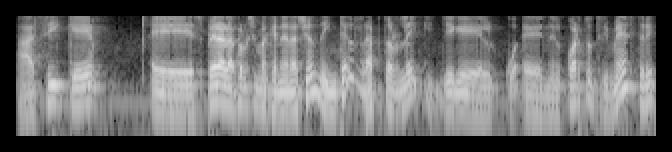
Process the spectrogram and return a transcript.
Así que eh, espera la próxima generación de Intel Raptor Lake llegue en el cuarto trimestre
